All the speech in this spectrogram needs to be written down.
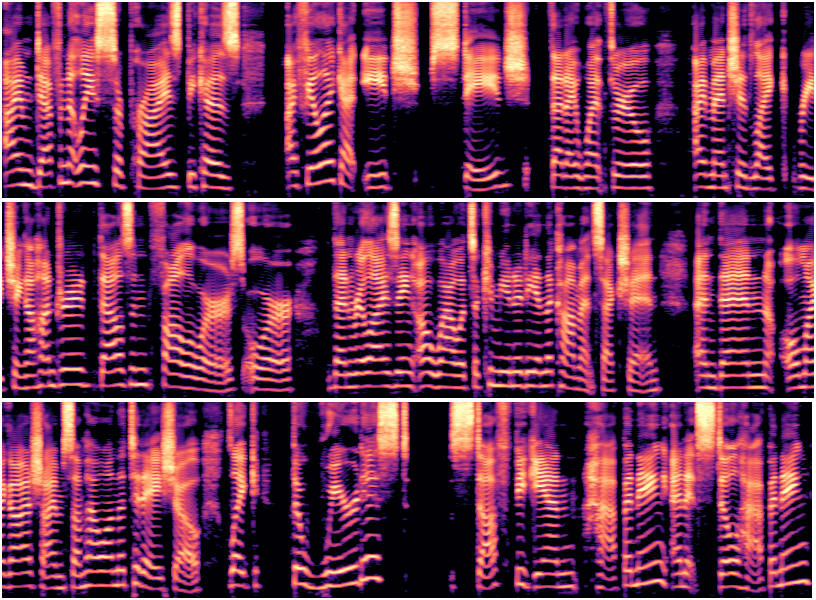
I'm definitely surprised because I feel like at each stage that I went through, I mentioned like reaching a hundred thousand followers or then realizing, oh wow, it's a community in the comment section. And then, oh my gosh, I'm somehow on the Today Show. Like the weirdest stuff began happening and it's still happening.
